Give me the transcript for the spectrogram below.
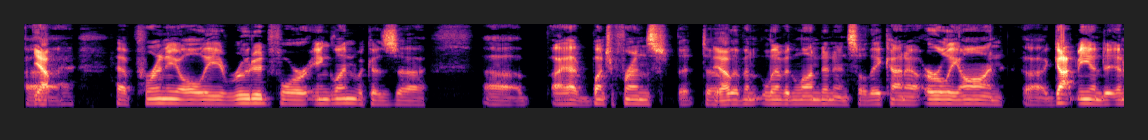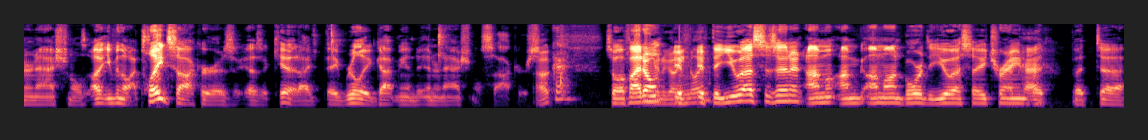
Uh, yep. Have perennially rooted for England because uh, uh, I have a bunch of friends that uh, yep. live in live in London, and so they kind of early on uh, got me into internationals. Uh, even though I played soccer as as a kid, I, they really got me into international soccer. So, okay. So if I don't, if, if, the U.S. is in it, I'm I'm I'm on board the USA train. Okay. But but uh,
